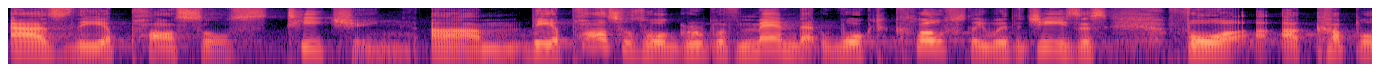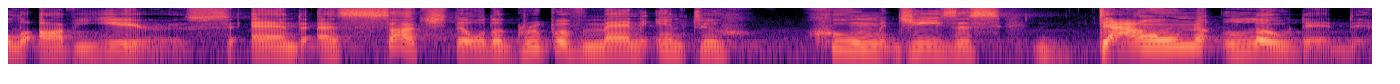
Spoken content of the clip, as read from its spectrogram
as the apostles' teaching. Um, the apostles were a group of men that walked closely with Jesus for a, a couple of years. And as such, they were the group of men into whom Jesus downloaded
